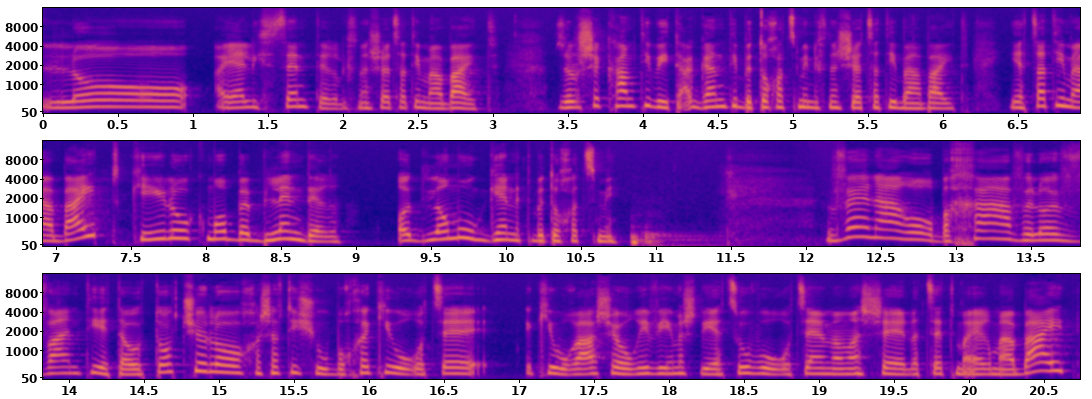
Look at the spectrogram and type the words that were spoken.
לא היה לי center לפני שיצאתי מהבית. זה לא שקמתי והתעגנתי בתוך עצמי לפני שיצאתי מהבית. יצאתי מהבית כאילו כמו בבלנדר, עוד לא מעוגנת בתוך עצמי. ונער אור בכה ולא הבנתי את האותות שלו, חשבתי שהוא בוכה כי הוא רוצה, כי הוא ראה שהורי ואימא שלי יצאו והוא רוצה ממש אה, לצאת מהר מהבית,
